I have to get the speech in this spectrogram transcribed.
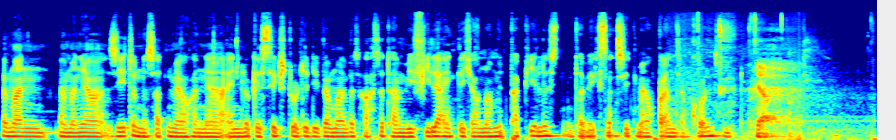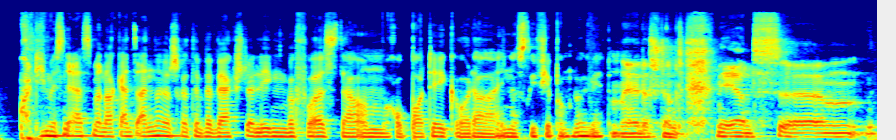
Wenn man, wenn man ja sieht, und das hatten wir auch in der einen Logistikstudie, die wir mal betrachtet haben, wie viele eigentlich auch noch mit Papierlisten unterwegs sind, das sieht man auch bei unseren Kunden. Ja. Und die müssen erstmal noch ganz andere Schritte bewerkstelligen, bevor es da um Robotik oder Industrie 4.0 geht. Nee, das stimmt. Nee, und ähm,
